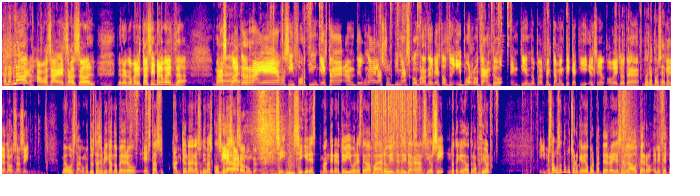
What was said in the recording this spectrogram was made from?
¡Con la Glock! Pero vamos a ver, Sausol. Pero cómo está sinvergüenza. Más Ay. cuatro Raiders y Fortín que está ante una de las últimas compras del Best of Three. Y por lo tanto, entiendo perfectamente que aquí el señor Ovejota Buena pausa de pausa, sí. Me gusta, como tú estás explicando, Pedro, estás ante una de las últimas Sí, compras. es ahora o nunca. Sí, si quieres mantenerte vivo en este mapa de Anubis, necesitas ganar sí o sí. No te queda otra opción. Y me está gustando mucho lo que veo por parte de Raiders en la Oterro. En ECT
